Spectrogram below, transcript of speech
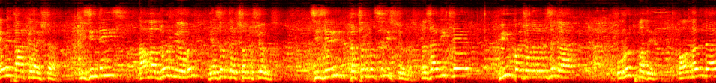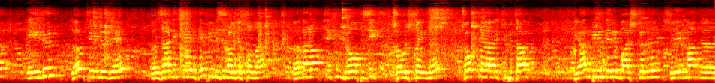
Evet arkadaşlar, izindeyiz ama durmuyoruz, yazında çalışıyoruz. Sizlerin katılmasını istiyoruz. Özellikle büyük hocalarımızı da unutmadık. Onları da Eylül, 4 Eylül'de özellikle hepimizin hocası olan Ömer Alptekin Jeofizik Çalıştayı'nı çok değerli TÜBİTAK Yer Bilimleri Başkanı Süleyman e,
